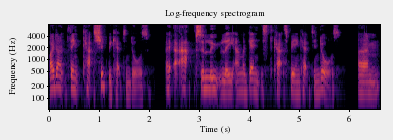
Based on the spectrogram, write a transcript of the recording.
I don't think cats should be kept indoors. I absolutely am against cats being kept indoors. Um,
